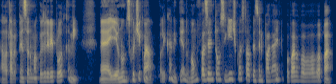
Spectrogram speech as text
Ela estava pensando uma coisa, eu levei para outro caminho. Né? E eu não discuti com ela. Falei, cara, entendo, vamos fazer então o seguinte: quanto você estava pensando em pagar? E papapá, papapá, papapá.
